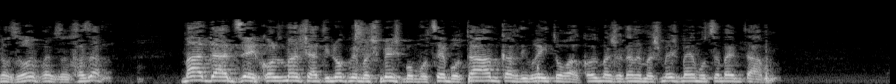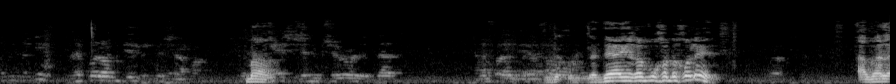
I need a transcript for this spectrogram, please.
לא, זה לא רב חיים, זה חז"ל. מה דעת זה? כל זמן שהתינוק ממשמש בו, מוצא בו טעם, כך דברי תורה. כל זמן שאדם ממשמש בהם, מוצא בהם טעם. שם? מה? יש שנמשלו לדת. זדי ירבוך בחולה. אבל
